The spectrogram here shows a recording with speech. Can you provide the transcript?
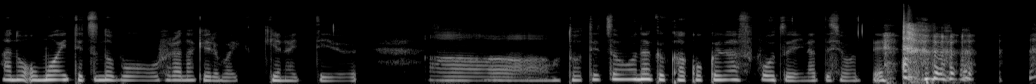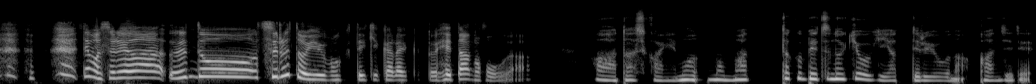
あの重い鉄の棒を振らなければいけないっていう、あもうとてつもなく過酷なスポーツになってしまって。あ。でもそれは運動するという目的からいくと下手の方が。ああ、確かに。もう、もう全く別の競技やってるような感じで。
